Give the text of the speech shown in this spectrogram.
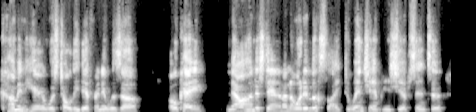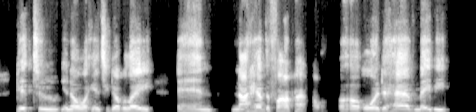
Coming here was totally different. It was a okay. Now I understand and I know what it looks like to win championships and to get to you know NCAA and not have the firepower uh, or to have maybe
